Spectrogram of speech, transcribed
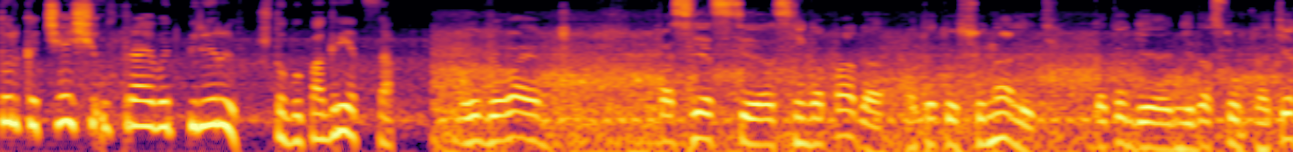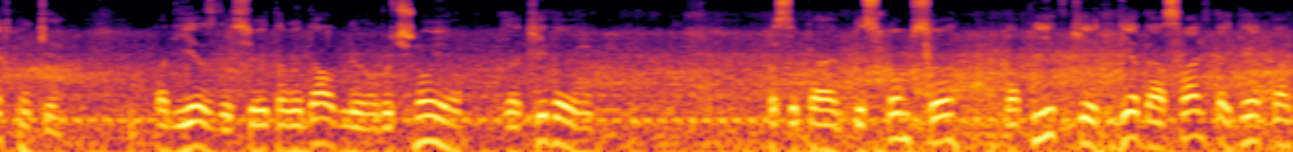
Только чаще устраивает перерыв, чтобы погреться. Выбиваем последствия снегопада, вот эту всю наледь, которая недоступна технике, подъезды, все это выдалбливаем вручную, закидываем посыпаем песком, все, до плитки, где до асфальта, где как.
